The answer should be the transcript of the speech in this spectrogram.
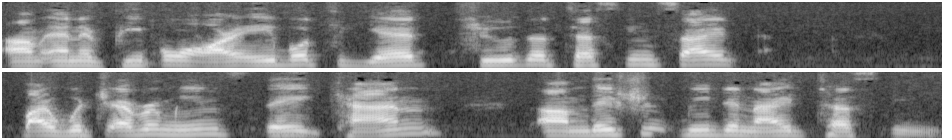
Um, and if people are able to get to the testing site by whichever means they can, um, they shouldn't be denied testing.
